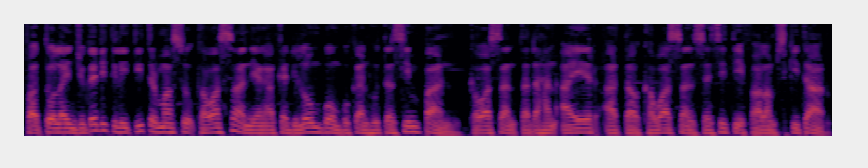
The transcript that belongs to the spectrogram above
Faktor lain juga diteliti termasuk kawasan yang akan dilombong bukan hutan simpan, kawasan tadahan air atau kawasan sensitif alam sekitar.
